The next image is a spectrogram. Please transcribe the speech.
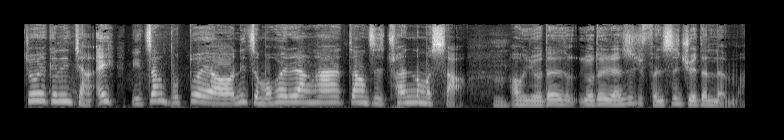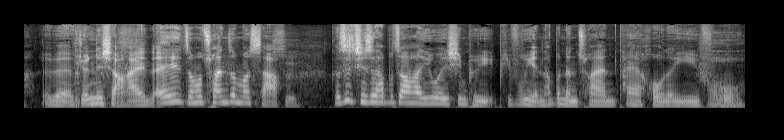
就会跟你讲，哎、你这样不对哦，你怎么会让他这样子穿那么少？嗯哦，有的有的人是粉丝觉得冷嘛，对不对？觉得你小孩，哎、怎么穿这么少？是可是其实他不知道，他因为性皮皮肤炎，他不能穿太厚的衣服哦。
